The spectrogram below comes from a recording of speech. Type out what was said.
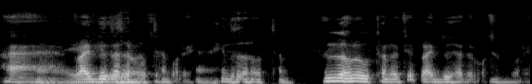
হ্যাঁ হ্যাঁ, প্রায় দুই হাজার বছর। পরে। হ্যাঁ, হিন্দু ধর্মের উত্থান। হিন্দু ধর্মের উত্থান হচ্ছে প্রায় দুই হাজার বছর পরে।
